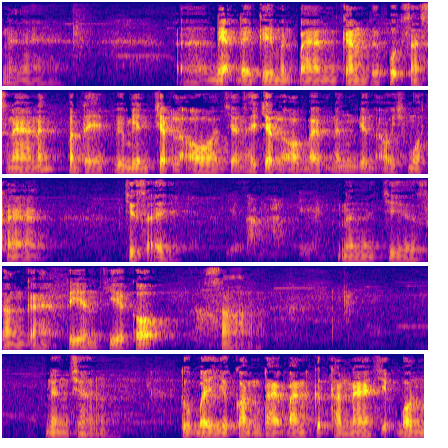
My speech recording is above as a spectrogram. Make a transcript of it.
ហ្នឹងហើយអ្នកដែលគេមិនបានកាន់ព្រះពុទ្ធសាសនាហ្នឹងប៉ុន្តែវាមានចិត្តល្អអញ្ចឹងហើយចិត្តល្អបែបហ្នឹងយើងឲ្យឈ្មោះថាជាស្អី នឹងជាសង្កហទានជាកុសលនឹងចឹងទោះបីជាគាត់មិនដែលបានគិតថាណាជាបុណ្យ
